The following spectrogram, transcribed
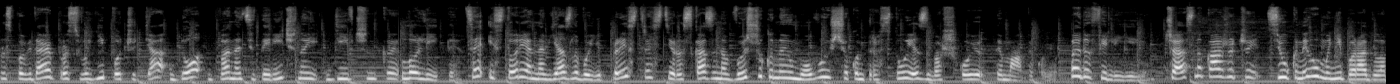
розповідає про свої почуття до 12-річної дівчинки Лоліти. Це історія нав'язливої пристрасті, розказана вишуканою мовою, що контрастує з важкою тематикою педофілією. Чесно кажучи, цю книгу мені порадила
